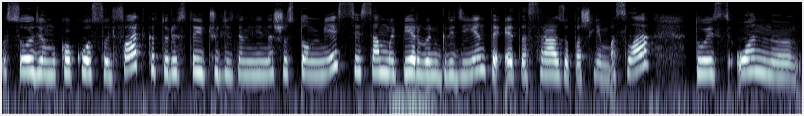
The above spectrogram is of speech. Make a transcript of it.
содиум кокос сульфат, который стоит чуть ли там не на шестом месте. Самые первые ингредиенты это сразу пошли масла. То есть он э,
